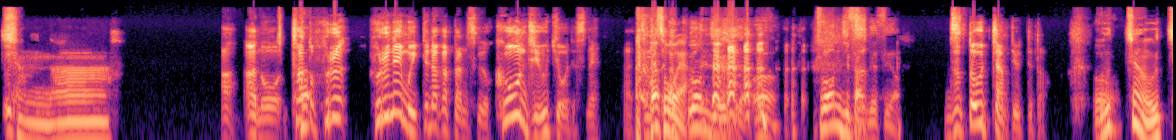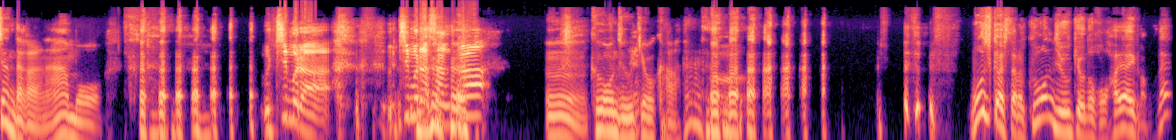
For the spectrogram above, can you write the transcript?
ちゃんなあ、あの、ちゃんとフル、フルネーム言ってなかったんですけど、クオンジ右京ですね。はい そうやク。オンジ。うん。クオンジさんですよ。ずっとうっちゃんって言ってた。ううんっちゃん、うっちゃんだからな、も内村、内村さんが、う。うん。クオンジ右京か。もしかしたらクオンジ右京の方早いかもね。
